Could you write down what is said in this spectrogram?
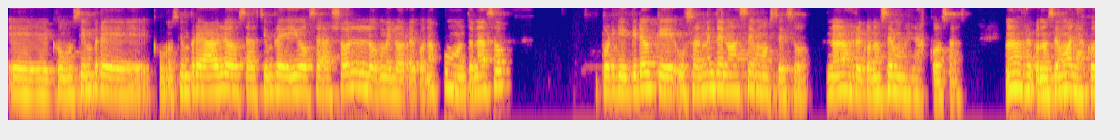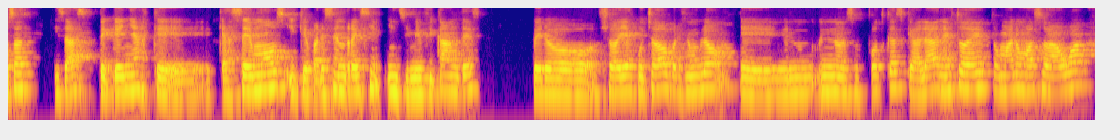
Eh, como, siempre, como siempre hablo, o sea, siempre digo, o sea, yo me lo reconozco un montonazo porque creo que usualmente no hacemos eso, no nos reconocemos las cosas, no nos reconocemos las cosas quizás pequeñas que, que hacemos y que parecen re insignificantes, pero yo había escuchado, por ejemplo, eh, en, uno de sus podcasts que hablaban esto de tomar un vaso de agua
